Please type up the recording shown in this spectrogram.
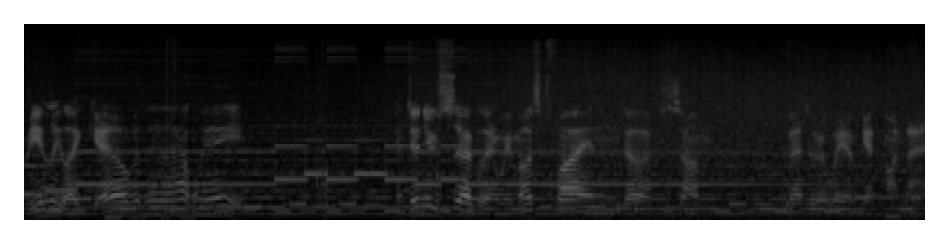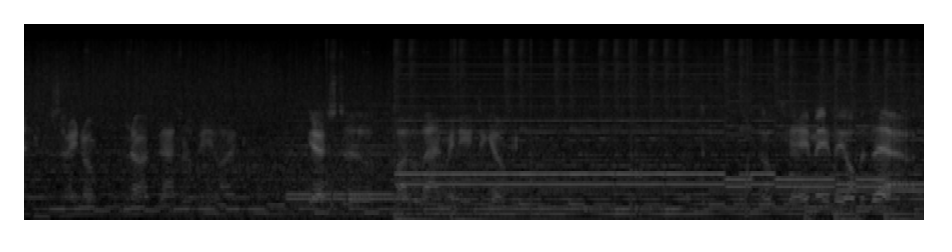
really, like, get over there that way? Continue circling. We must find uh, some better way of getting on land. So I don't know if that will be like, yes, to a lot of land we need to go to. Okay, maybe over there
